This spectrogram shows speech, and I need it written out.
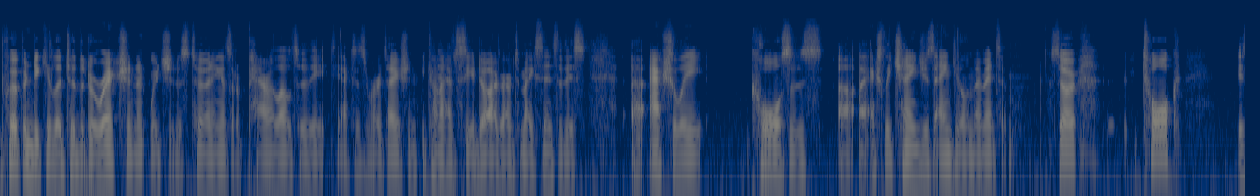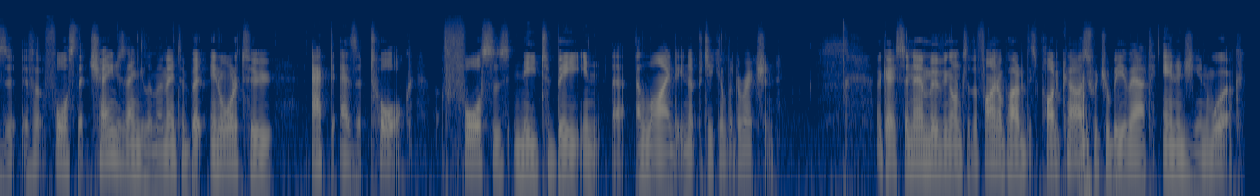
perpendicular to the direction at which it is turning and sort of parallel to the, the axis of rotation, you kind of have to see a diagram to make sense of this, uh, actually causes, uh, actually changes angular momentum. So torque is a, a force that changes angular momentum, but in order to act as a torque, forces need to be in uh, aligned in a particular direction. Okay, so now moving on to the final part of this podcast, which will be about energy and work.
